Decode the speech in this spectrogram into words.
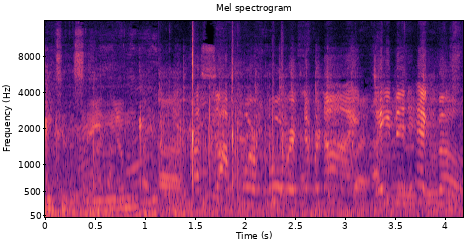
into the stadium. A sophomore forward, number nine, David Egbo.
